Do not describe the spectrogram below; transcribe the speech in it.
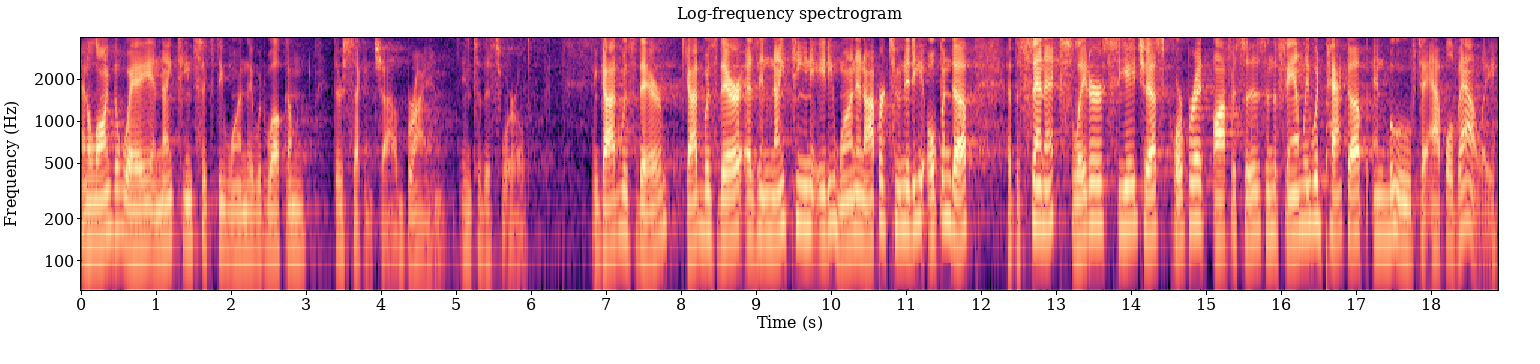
And along the way, in 1961, they would welcome their second child, Brian, into this world. And God was there. God was there as in 1981, an opportunity opened up at the Cenex, later CHS corporate offices, and the family would pack up and move to Apple Valley.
